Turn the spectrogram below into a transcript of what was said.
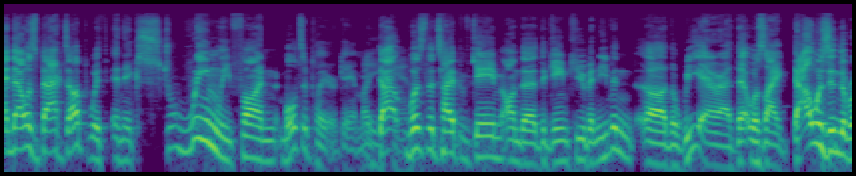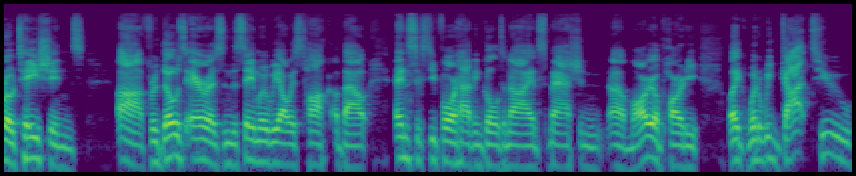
and that was backed up with an extremely fun multiplayer game. Like that can. was the type of game on the the GameCube and even uh the Wii era that was like that was in the rotations uh for those eras in the same way we always talk about N64 having GoldenEye and Smash and uh, Mario Party. Like when we got to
